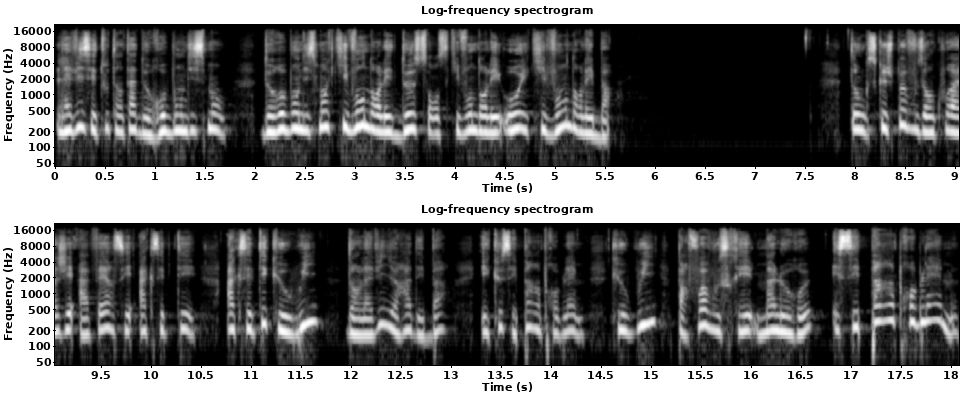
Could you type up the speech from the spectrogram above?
la vie c'est tout un tas de rebondissements, de rebondissements qui vont dans les deux sens, qui vont dans les hauts et qui vont dans les bas. Donc ce que je peux vous encourager à faire, c'est accepter, accepter que oui, dans la vie il y aura des bas et que c'est pas un problème, que oui, parfois vous serez malheureux et c'est pas un problème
